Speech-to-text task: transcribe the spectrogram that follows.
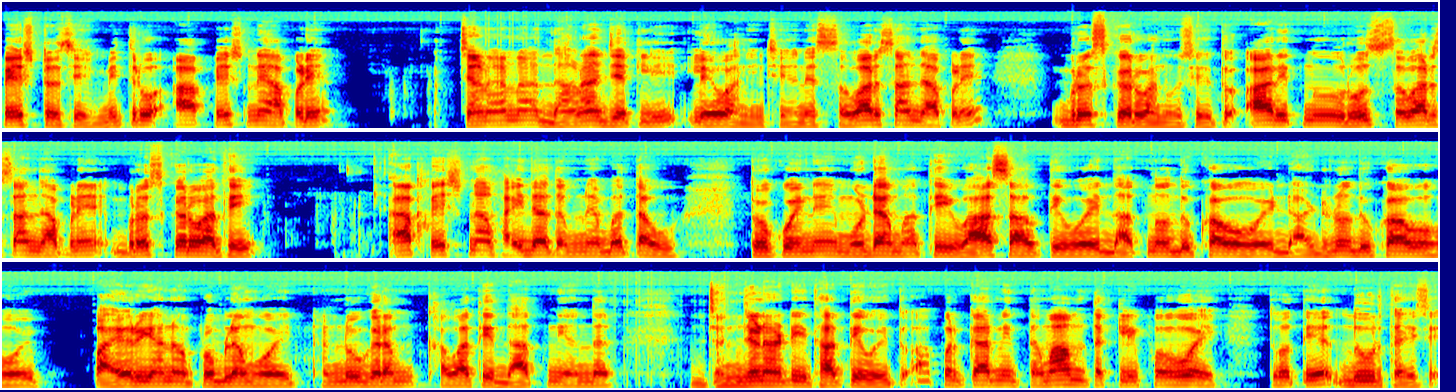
પેસ્ટ છે. મિત્રો, આ પેસ્ટને આપણે ચણાના દાણા જેટલી લેવાની છે અને સવાર સાંજ આપણે બ્રશ કરવાનું છે. તો આ રીતનું રોજ સવાર સાંજ આપણે બ્રશ કરવાથી આ પેસ્ટના ફાયદા તમને બતાવું. તો કોઈને મોઢામાંથી વાસ આવતી હોય, દાંતનો દુખાવો હોય, દાઢનો દુખાવો હોય, પાયરિયાનો પ્રોબ્લેમ હોય, ઠંડુ ગરમ ખાવાથી દાંતની અંદર ઝંઝણાટી થતી હોય, તો આ પ્રકારની તમામ તકલીફો હોય તો તે દૂર થાય છે.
